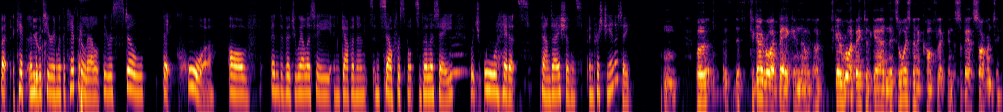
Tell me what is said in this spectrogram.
but a, cap- a libertarian with a capital L, there is still that core of individuality and governance and self responsibility, which all had its foundations in Christianity. Mm. Well, if, if, to go right back and uh, to go right back to the garden, it's always been a conflict, and it's about sovereignty.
